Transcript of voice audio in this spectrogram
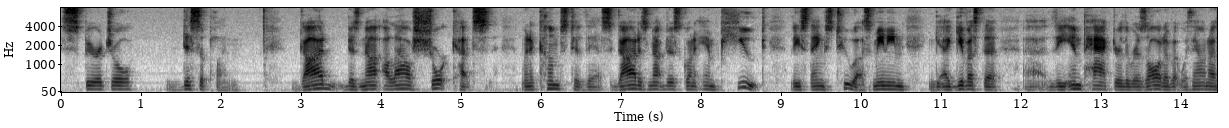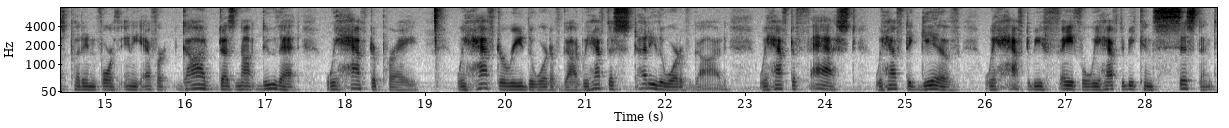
spiritual discipline. God does not allow shortcuts when it comes to this. God is not just going to impute these things to us, meaning uh, give us the uh, the impact or the result of it without us putting forth any effort. God does not do that. We have to pray. We have to read the Word of God. We have to study the Word of God. We have to fast. We have to give. we have to be faithful, we have to be consistent,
